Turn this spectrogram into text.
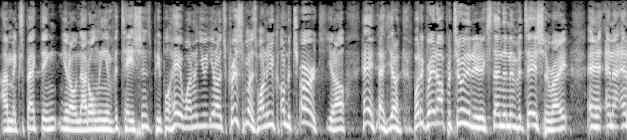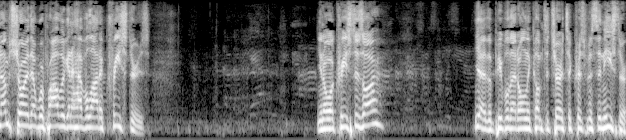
I'm expecting, you know, not only invitations, people, hey, why don't you, you know, it's Christmas. Why don't you come to church? You know, hey, you know, what a great opportunity to extend an invitation, right? And, and, and I'm sure that we're probably going to have a lot of creasters. You know what creasters are? Yeah, the people that only come to church at Christmas and Easter.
